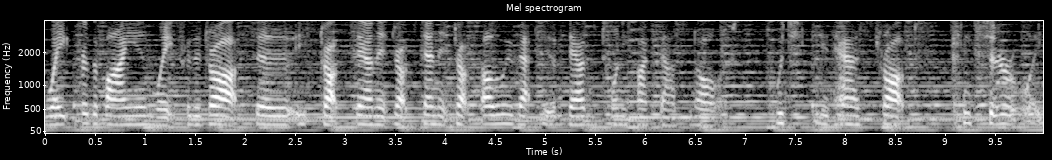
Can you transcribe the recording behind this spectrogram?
wait for the buy-in wait for the drop. So it drops down it drops down it drops all the way back to down to $25,000 which it has dropped considerably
